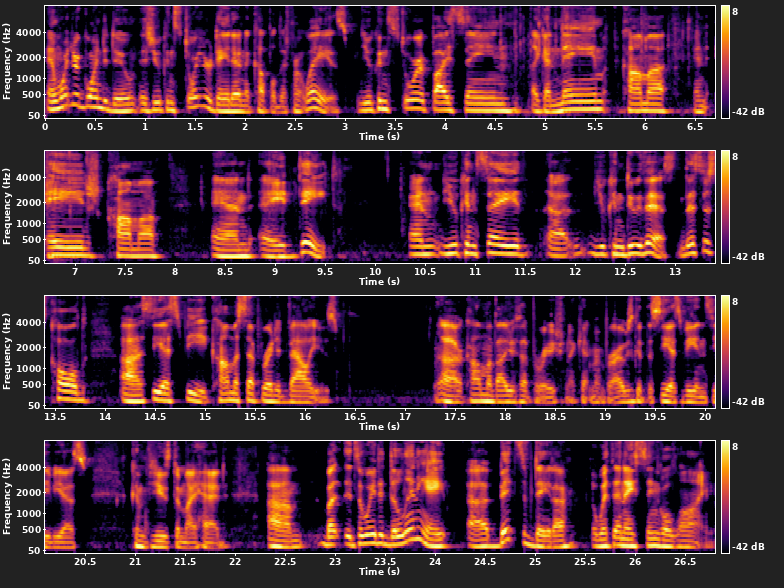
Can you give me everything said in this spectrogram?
And what you're going to do is you can store your data in a couple different ways. You can store it by saying like a name, comma, an age, comma, and a date. And you can say, uh, you can do this. This is called uh, CSV, comma separated values. uh, comma value separation. I can't remember. I always get the CSV and CVS confused in my head. Um, but it's a way to delineate uh, bits of data within a single line.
